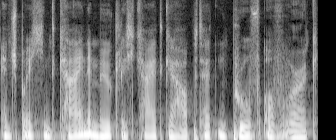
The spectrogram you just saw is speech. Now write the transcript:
entsprechend keine Möglichkeit gehabt hätten, Proof of Work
